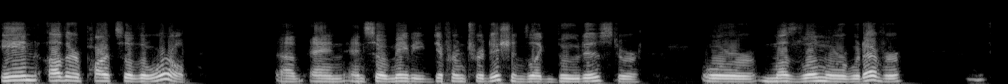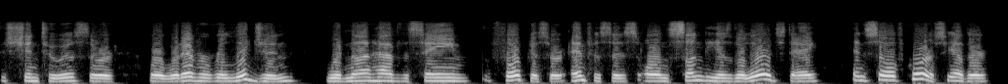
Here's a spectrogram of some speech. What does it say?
in other parts of the world. Uh, and and so maybe different traditions like Buddhist or or Muslim or whatever, Shintoist or or whatever religion would not have the same focus or emphasis on Sunday as the Lord's Day, and so of course, yeah, they're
